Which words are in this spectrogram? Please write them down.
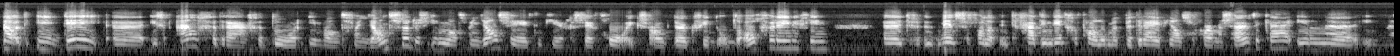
Nou, het idee uh, is aangedragen door iemand van Jansen. Dus iemand van Jansen heeft een keer gezegd: Goh, ik zou het leuk vinden om de oogvereniging uh, mensen van het, het gaat in dit geval om het bedrijf Janssen Pharmaceutica in, uh, in uh,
